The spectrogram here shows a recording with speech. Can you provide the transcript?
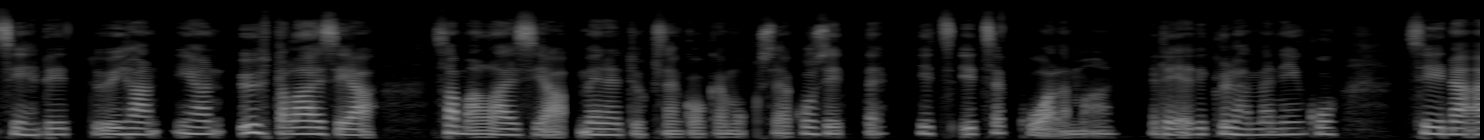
siihen liittyy ihan, ihan yhtälaisia, samanlaisia menetyksen kokemuksia kuin sitten itse, itse kuolemaan. Eli, eli kyllähän me niin kuin siinä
